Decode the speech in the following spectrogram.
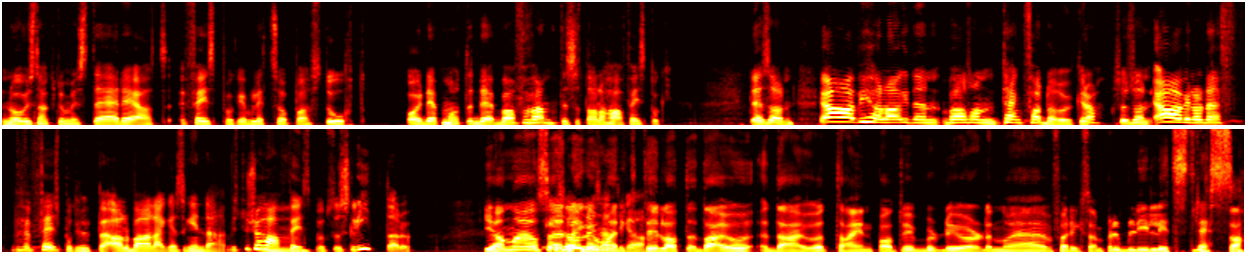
noe vi snakket om i sted, det er at Facebook er blitt såpass stort. Og det er på en måte Det bare forventes at alle har Facebook. Det er sånn Ja, vi har laget en Bare sånn Tenk fadderuke, da. Så det er sånn Ja, vi lagde en Facebook-gruppe. Alle bare legger seg inn der. Hvis du ikke har Mm. Facebook, så sliter du. Ja, nei, altså, jeg legger merke til at det er, jo, det er jo et tegn på at vi burde gjøre det når jeg eksempel blir litt stressa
